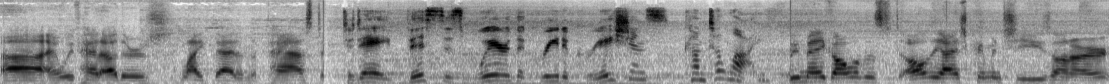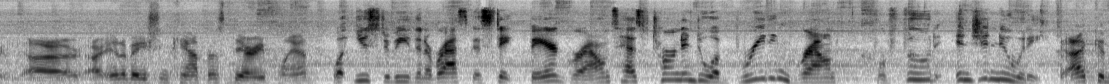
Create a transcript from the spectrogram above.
uh, and we've had others like that in the past. Today, this is where the creative creations come to life. We make all of this, all the ice cream and cheese on our, our, our Innovation Campus dairy plant. What used to be the Nebraska State Fairgrounds has turned into a breeding ground for food ingenuity. I could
